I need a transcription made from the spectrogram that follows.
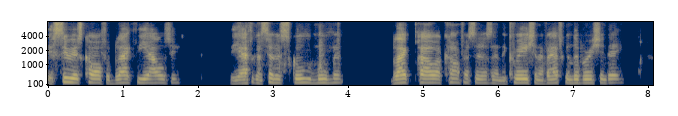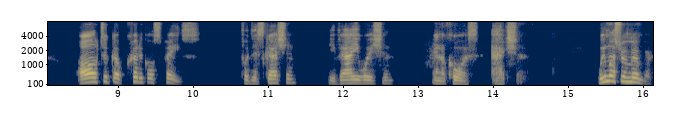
a serious call for Black theology, the African Centered School Movement, Black Power conferences, and the creation of African Liberation Day all took up critical space for discussion, evaluation, and of course, action. We must remember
